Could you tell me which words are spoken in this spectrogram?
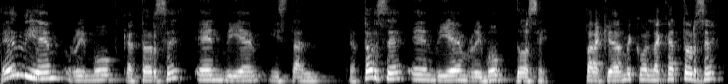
nvm remove 14, nvm install 14, nvm remove 12, para quedarme con la 14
